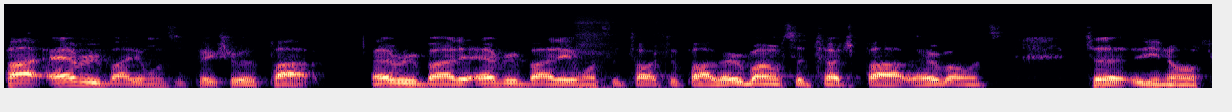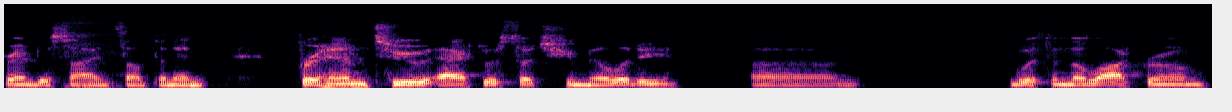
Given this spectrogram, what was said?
Pop, everybody wants a picture with Pop. Everybody, everybody wants to talk to Pop. Everybody wants to touch Pop. Everybody wants to, you know, for him to sign something, and for him to act with such humility um, within the locker room,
